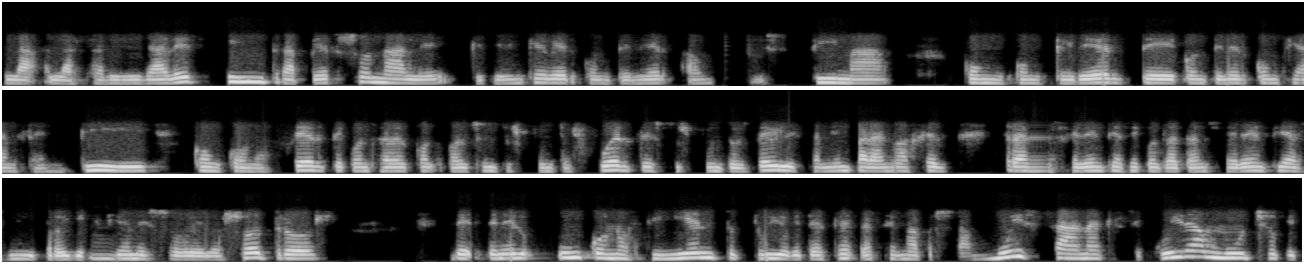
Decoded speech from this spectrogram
las habilidades intrapersonales que tienen que ver con tener autoestima, con, con, quererte, con tener confianza en ti, con conocerte, con saber cuáles son tus puntos fuertes, tus puntos débiles, también para no hacer transferencias ni contratransferencias ni proyecciones mm. sobre los otros, de tener un conocimiento tuyo que te hace ser una persona muy sana, que se cuida mucho, que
